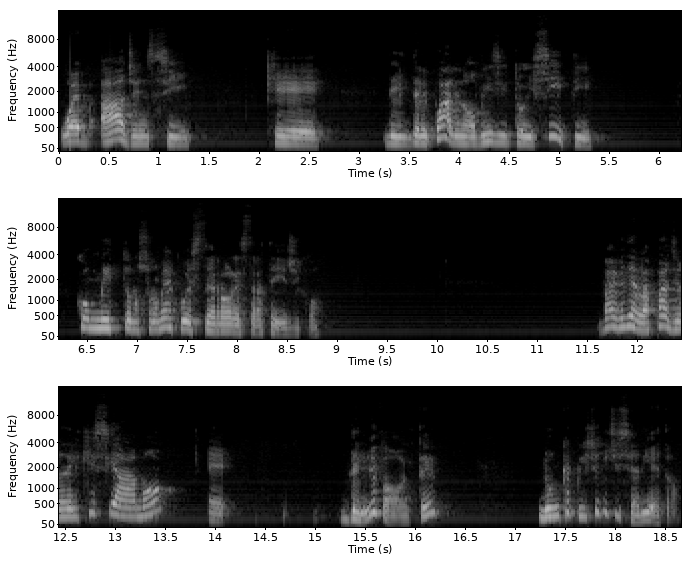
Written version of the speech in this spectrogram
web agency che di, delle quali no, visito i siti, commettono secondo me questo errore strategico. Vai a vedere la pagina del chi siamo e delle volte non capisce chi ci sia dietro.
